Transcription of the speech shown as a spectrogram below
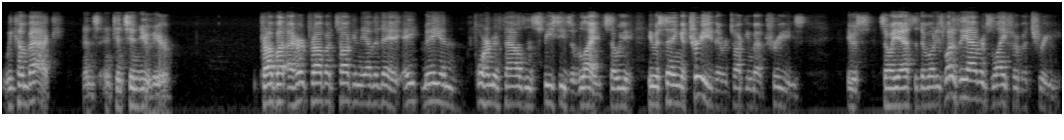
we come back and, and continue here. Prabhupada, I heard Prabhupada talking the other day, 8 million 400,000 species of life. So he, he was saying a tree, they were talking about trees. He was so he asked the devotees, what is the average life of a tree?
